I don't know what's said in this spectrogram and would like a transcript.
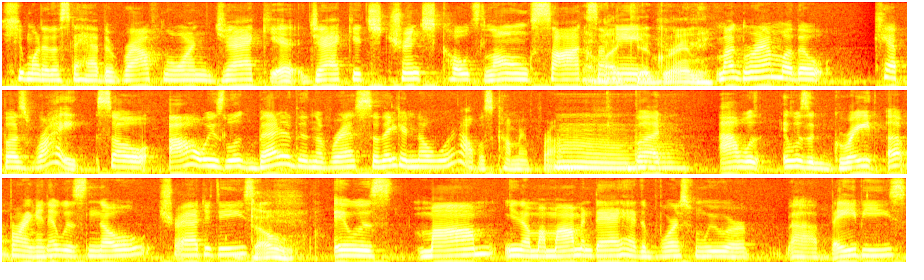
She wanted us to have the Ralph Lauren jacket, jackets, trench coats, long socks. I I, like mean, your granny. my grandmother kept us right. So I always looked better than the rest, so they didn't know where I was coming from. But I was. It was a great upbringing. There was no tragedies. Dope. It was mom. You know, my mom and dad had divorced when we were uh, babies.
